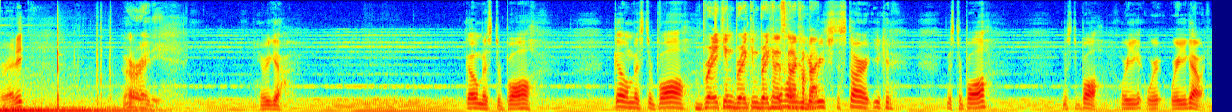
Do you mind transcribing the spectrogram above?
You ready? Alrighty. Here we go. Go, Mr. Ball. Go, Mr. Ball. Breaking, breaking, breaking. It's Come on, gonna come you can back. reach the start. You can, Mr. Ball. Mr. Ball, where you where, where you going?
